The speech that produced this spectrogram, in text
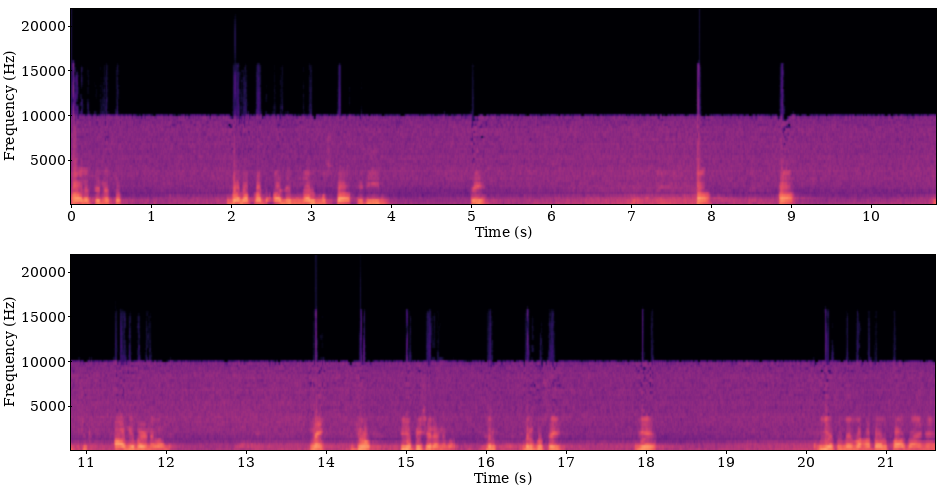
हालत नसब। वलकद अलिम नल मुस्ताखरीन। सही? हाँ हाँ। आगे बढ़ने वाले। नहीं जो जो पीछे रहने वाले। बिल्कुल बिल्कुल सही। ये ये असल में वहाँ पर अल्फाज आए हैं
